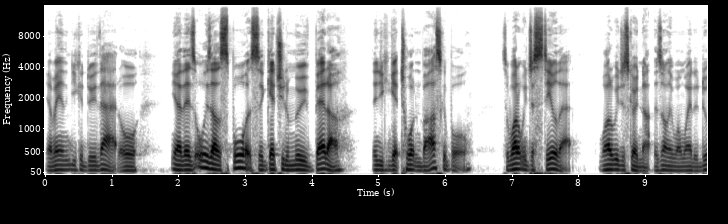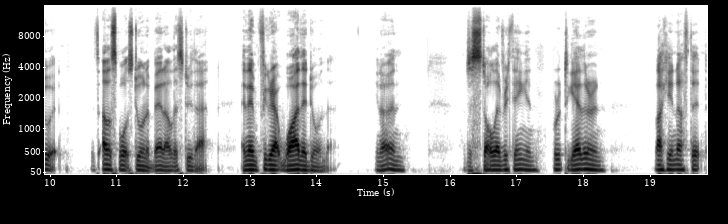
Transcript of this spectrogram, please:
You know I mean, you could do that, or you know, there's always other sports that get you to move better than you can get taught in basketball. So why don't we just steal that? Why don't we just go, nah, there's only one way to do it. There's other sports doing it better. Let's do that. And then figure out why they're doing that. You know, and I just stole everything and put it together and lucky enough that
